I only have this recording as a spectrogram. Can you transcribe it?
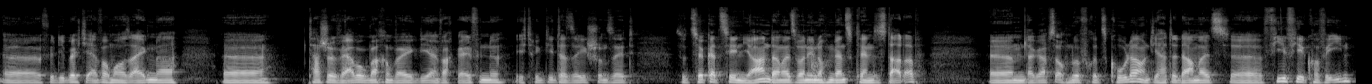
Äh, für die möchte ich einfach mal aus eigener äh, Tasche Werbung machen, weil ich die einfach geil finde. Ich trinke die tatsächlich schon seit so circa zehn Jahren. Damals waren die noch ein ganz kleines Startup. Ähm, da gab es auch nur Fritz Cola und die hatte damals äh, viel, viel Koffein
